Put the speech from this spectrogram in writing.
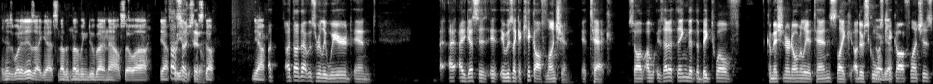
It is what it is, I guess. Nothing, nothing we can do about it now. So, uh, yeah, pretty so interesting too. stuff. Yeah, I, I, thought that was really weird, and I, I guess it, it, it, was like a kickoff luncheon at Tech. So, I, is that a thing that the Big Twelve commissioner normally attends, like other schools' no kickoff lunches?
